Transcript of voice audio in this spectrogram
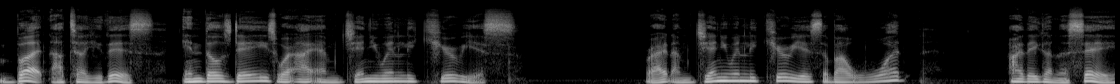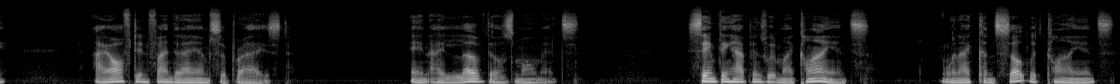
But I'll tell you this in those days where I am genuinely curious, right? I'm genuinely curious about what are they going to say. I often find that I am surprised. And I love those moments. Same thing happens with my clients. When I consult with clients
